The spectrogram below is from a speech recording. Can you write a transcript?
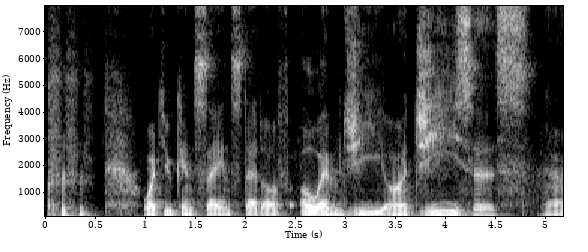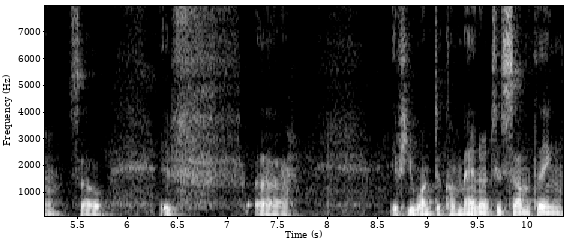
what you can say instead of OMG or Jesus. Yeah. So if uh, if you want to comment onto something,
